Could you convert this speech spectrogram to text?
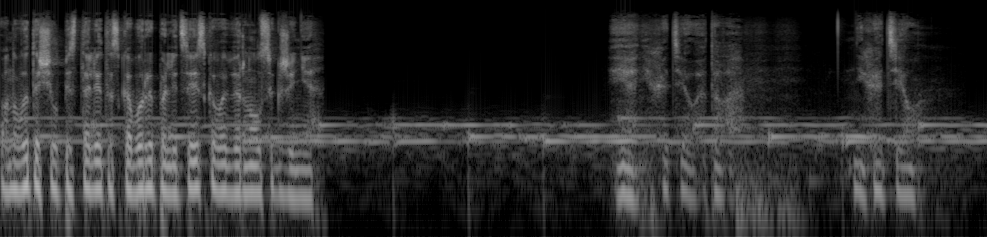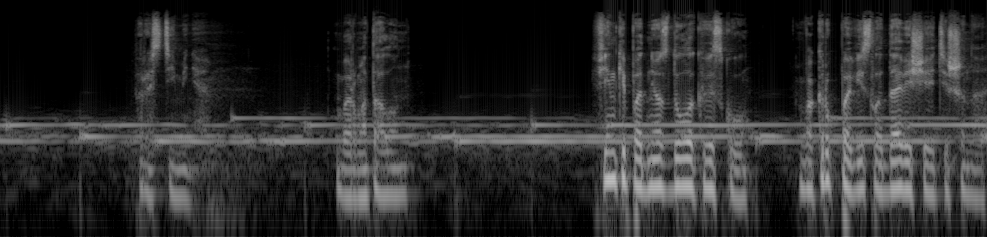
Он вытащил пистолет из кобуры полицейского и вернулся к жене. Я не хотел этого. Не хотел. Прости меня. Бормотал он. Финки поднес дуло к виску. Вокруг повисла давящая тишина.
